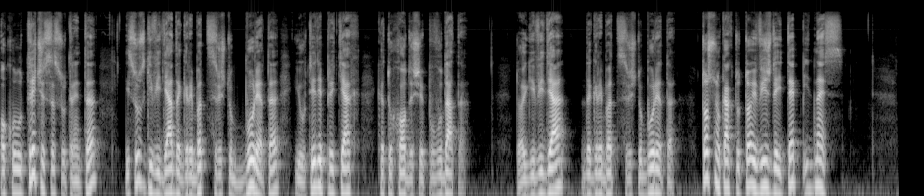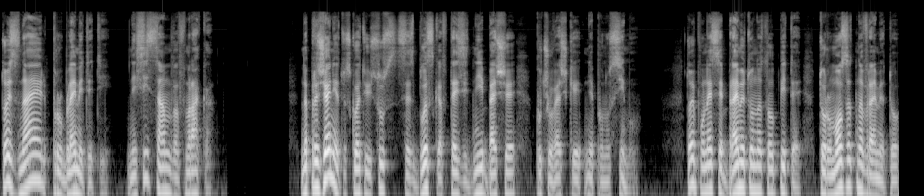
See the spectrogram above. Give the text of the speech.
около 3 часа сутринта Исус ги видя да гребат срещу бурята и отиде при тях, като ходеше по водата. Той ги видя да гребат срещу бурята, точно както той вижда и теб и днес. Той знае проблемите ти. Не си сам в мрака. Напрежението, с което Исус се сблъска в тези дни, беше по-човешки непоносимо. Той понесе бремето на тълпите, тормозът на времето,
